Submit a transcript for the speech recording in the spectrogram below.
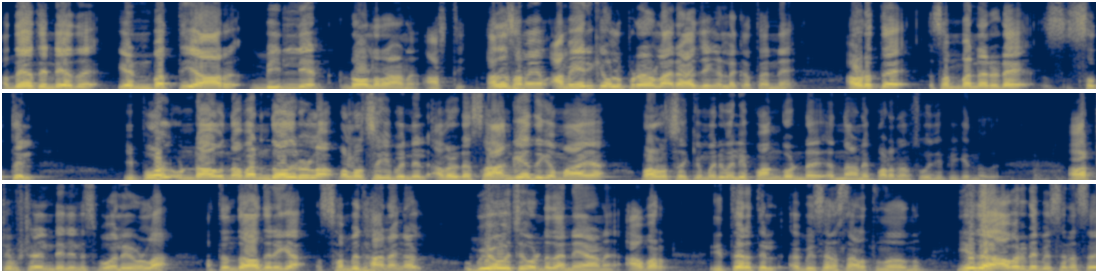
അദ്ദേഹത്തിന്റേത് എൺപത്തിയാറ് ബില്യൺ ഡോളറാണ് ആസ്തി. അതേസമയം അമേരിക്ക ഉൾപ്പെടെയുള്ള രാജ്യങ്ങളിലൊക്കെ തന്നെ അവിടുത്തെ സമ്പന്നരുടെ സ്വത്തിൽ ഇപ്പോൾ ഉണ്ടാകുന്ന വൻതോതിലുള്ള വളർച്ചയ്ക്ക് പിന്നിൽ അവരുടെ സാങ്കേതികമായ വളർച്ചയ്ക്കും ഒരു വലിയ പങ്കുണ്ട് എന്നാണ് ഈ പഠനം സൂചിപ്പിക്കുന്നത്. ആർട്ടിഫിഷ്യൽ ഇന്റലിജൻസ് പോലെയുള്ള അത്യന്താധുനിക സംവിധാനങ്ങൾ ഉപയോഗിച്ചുകൊണ്ട് തന്നെയാണ് അവർ ഇത്തരത്തിൽ ബിസിനസ് നടത്തുന്നതെന്നും ഇത് അവരുടെ ബിസിനസ്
